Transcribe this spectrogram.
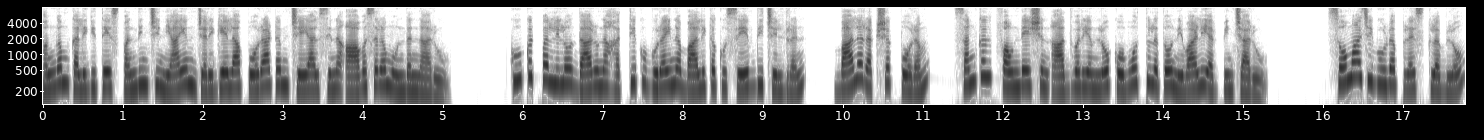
భంగం కలిగితే స్పందించి న్యాయం జరిగేలా పోరాటం చేయాల్సిన అవసరం ఉందన్నారు. కూకట్పల్లిలో దారుణ హత్యకు గురైన బాలికకు save the children Bal Rakshak forum Sankalp foundation ఆధ్వర్యంలో కొవ్వొత్తులతో నివాళి అర్పించారు. సోమాజిగూడ ప్రెస్ క్లబ్లో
